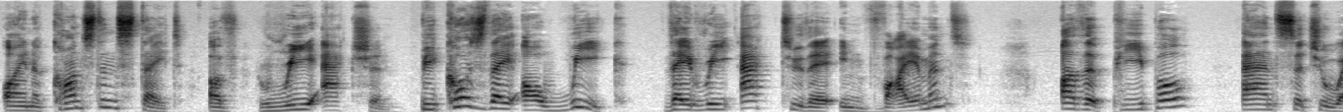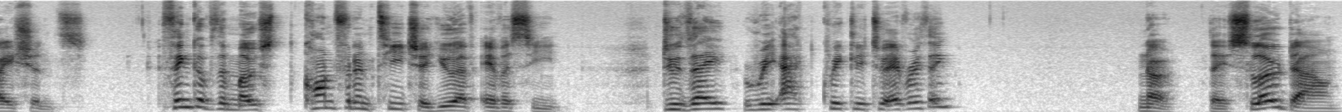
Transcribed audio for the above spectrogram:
are in a constant state of reaction. Because they are weak, they react to their environment, other people, and situations. Think of the most confident teacher you have ever seen. Do they react quickly to everything? No, they slow down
